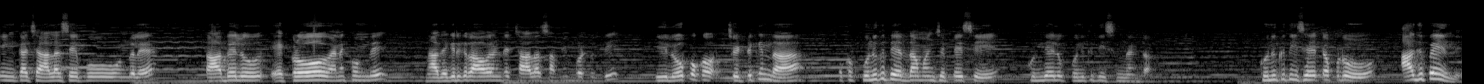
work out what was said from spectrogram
ఇంకా చాలాసేపు ఉందిలే. తాబేలు ఎక్కడో వెనక ఉంది. నా దగ్గరికి రావాలంటే చాలా సమయం పట్టుద్ది. ఈ లోపు ఒక చెట్టు కింద ఒక కునుకు తీద్దామని చెప్పేసి కుందేలు కునుకు తీసిందంట. కునుకు తీసేటప్పుడు ఆగిపోయింది.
